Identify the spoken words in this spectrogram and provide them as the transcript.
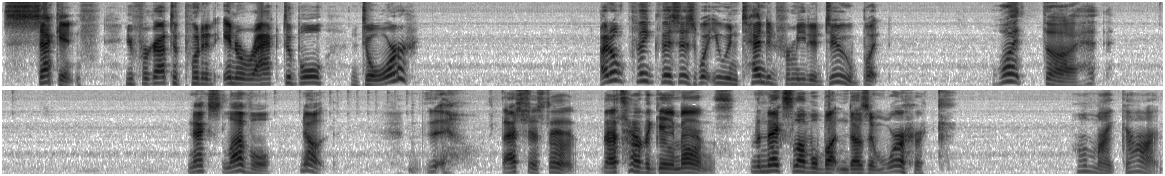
Second, you forgot to put an interactable door? I don't think this is what you intended for me to do, but... What the heck? Next level? No. Th that's just it. That's how the game ends. The next level button doesn't work. Oh my god.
